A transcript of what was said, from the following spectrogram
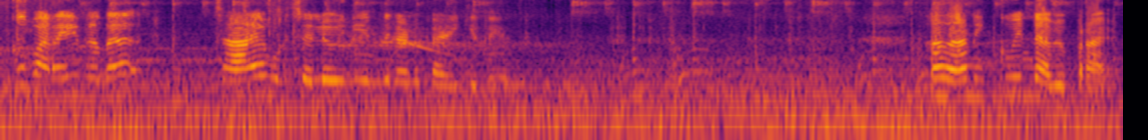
ഇക്ക് പറയുന്നത് ചായ കുടിച്ചല്ലോ ഇനി എന്തിനാണ് കഴിക്കുന്നത് അതാണ് ഇക്കുവിന്റെ അഭിപ്രായം.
